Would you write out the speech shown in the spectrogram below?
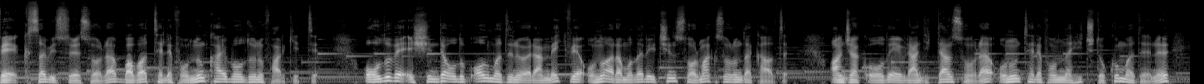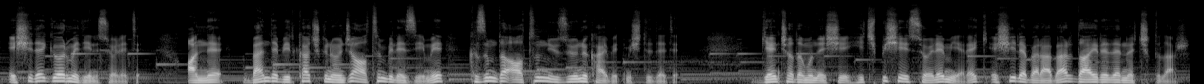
ve kısa bir süre sonra baba telefonunun kaybolduğunu fark etti. Oğlu ve eşinde olup olmadığını öğrenmek ve onu aramaları için sormak zorunda kaldı. Ancak oğlu evlendikten sonra onun telefonuna hiç dokunmadığını, eşi de görmediğini söyledi. Anne, ben de birkaç gün önce altın bileziğimi, kızım da altın yüzüğünü kaybetmişti dedi. Genç adamın eşi hiçbir şey söylemeyerek eşiyle beraber dairelerine çıktılar.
